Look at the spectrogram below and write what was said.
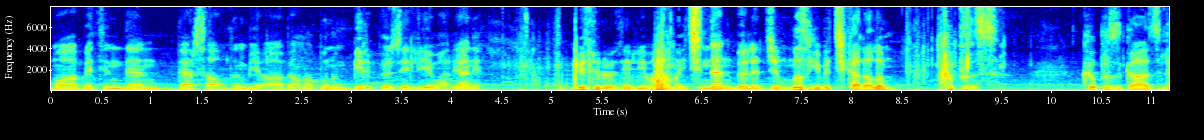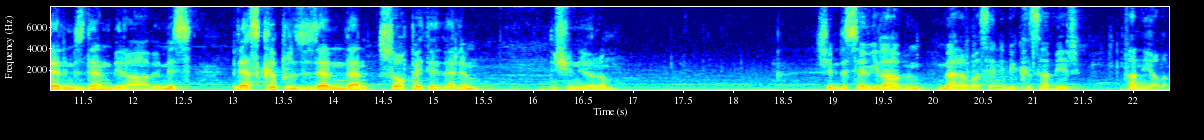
muhabbetinden ders aldığım bir abi ama bunun bir özelliği var. Yani bir sürü özelliği var ama içinden böyle cımbız gibi çıkaralım. Kıbrıs. Kıbrıs gazilerimizden bir abimiz. Biraz Kıbrıs üzerinden sohbet edelim düşünüyorum. Şimdi sevgili abim merhaba. Seni bir kısa bir tanıyalım.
